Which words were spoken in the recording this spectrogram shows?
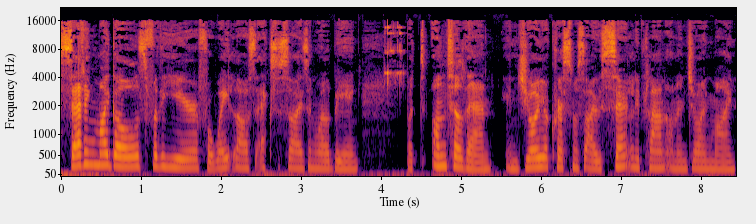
setting my goals for the year for weight loss, exercise, and well being. But until then, enjoy your Christmas. I certainly plan on enjoying mine.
